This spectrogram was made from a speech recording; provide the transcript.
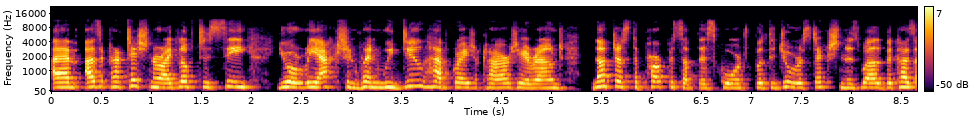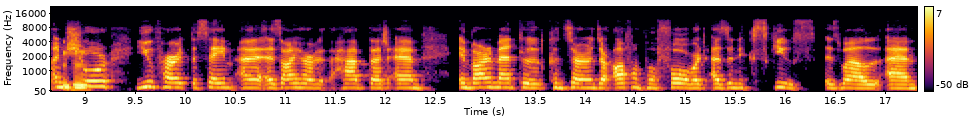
um, as a practitioner, I'd love to see your reaction when we do have greater clarity around not just the purpose of this court, but the jurisdiction as well, because I'm mm-hmm. sure you've heard the same uh, as I heard, have that um, environmental concerns are often put forward as an excuse as well, um,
